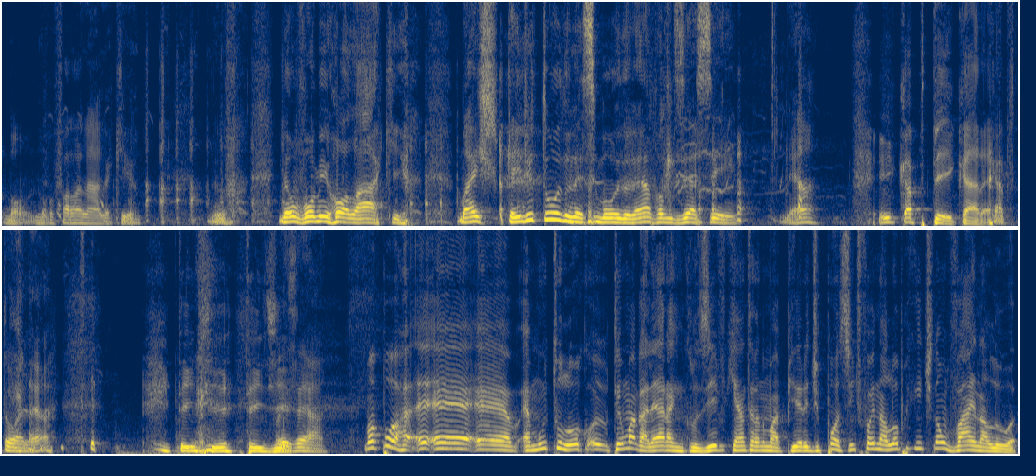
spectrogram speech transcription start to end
Bom, não vou falar nada aqui. Não, não vou me enrolar aqui. Mas tem de tudo nesse mundo, né? Vamos dizer assim. Né? E captei, cara. Captou, né? Entendi, entendi. Pois é. Mas, porra, é, é, é, é muito louco. Tem uma galera, inclusive, que entra numa pira de, pô, se a gente foi na Lua, por que a gente não vai na Lua?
